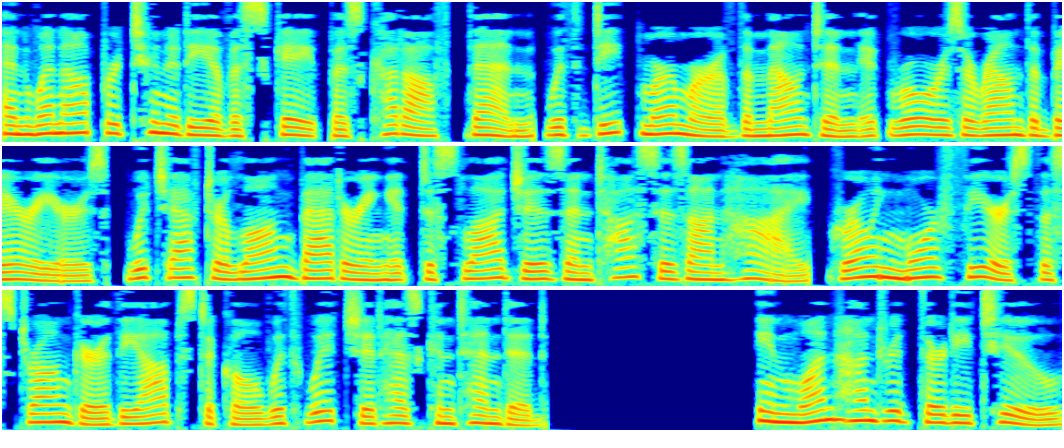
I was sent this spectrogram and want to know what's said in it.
and when opportunity of escape is cut off, then with deep murmur of the mountain it roars around the barriers, which after long battering it dislodges and tosses on high, growing more fierce the stronger the obstacle with which it has contended. In 132,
